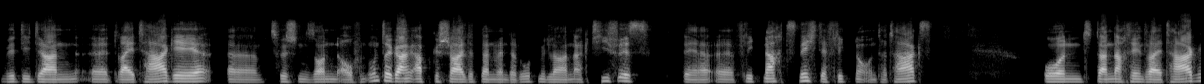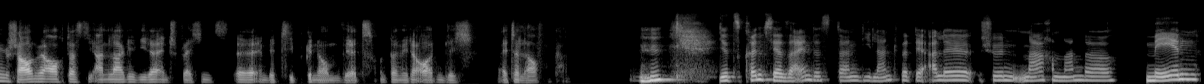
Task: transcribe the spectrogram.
wird die dann äh, drei Tage äh, zwischen Sonnenauf- und Untergang abgeschaltet, dann wenn der Rotmilan aktiv ist. Der äh, fliegt nachts nicht, der fliegt nur untertags. Und dann nach den drei Tagen schauen wir auch, dass die Anlage wieder entsprechend äh, in Betrieb genommen wird und dann wieder ordentlich weiterlaufen kann. Mhm. Jetzt könnte es ja sein, dass dann die Landwirte alle schön nacheinander mähen,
